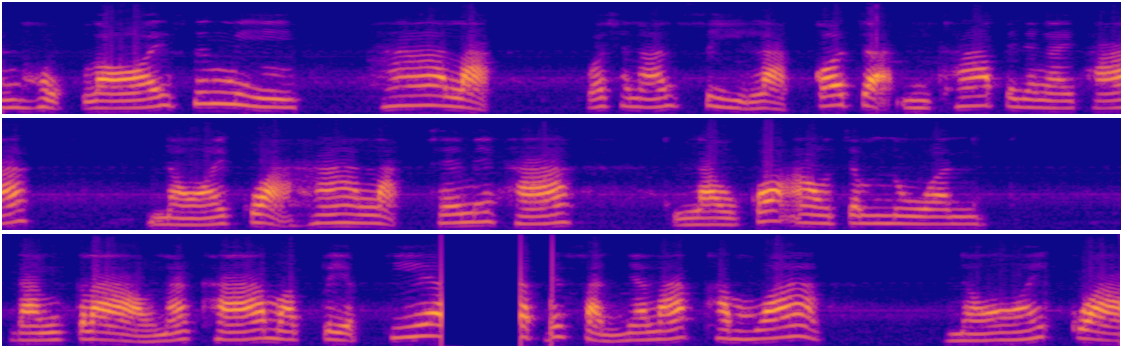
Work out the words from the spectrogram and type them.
14,600 ซึ่งมี 5 หลัก เพราะฉะนั้น 4 หลักก็จะมีค่าเป็นยังไงคะ น้อยกว่า 5 หลักใช่ไหมคะ เราก็เอาจำนวนดังกล่าวนะคะ มาเปรียบเทียบด้วยสัญลักษณ์คำว่า น้อยกว่า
